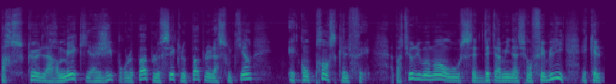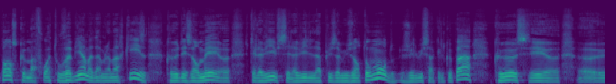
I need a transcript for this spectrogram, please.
parce que l'armée qui agit pour le peuple sait que le peuple la soutient et comprend ce qu'elle fait. À partir du moment où cette détermination faiblit et qu'elle pense que ma foi tout va bien, Madame la Marquise, que désormais euh, Tel Aviv c'est la ville la plus amusante au monde, j'ai lu ça quelque part, que c'est euh, euh,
